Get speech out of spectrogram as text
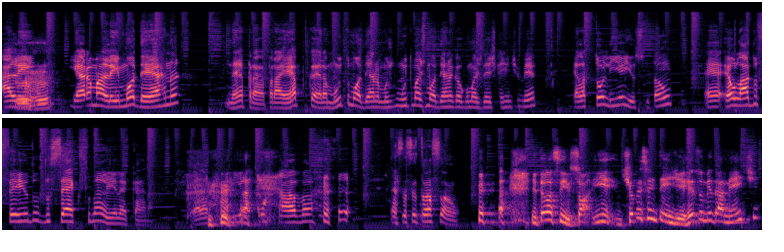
a lei, uhum. que era uma lei moderna, né, para a época, era muito moderna, muito mais moderna que algumas leis que a gente vê, ela tolia isso. Então, é, é o lado feio do, do sexo na lei, né, cara? Ela tolia, ela cortava essa situação. então, assim, só, deixa eu ver se eu entendi. Resumidamente,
